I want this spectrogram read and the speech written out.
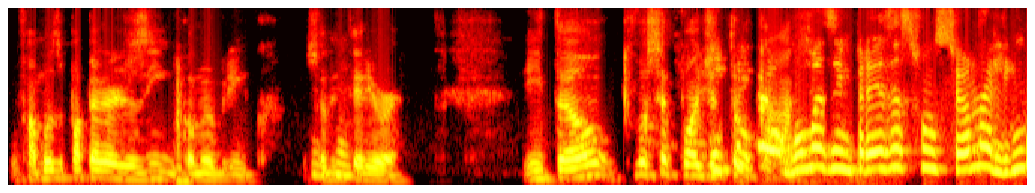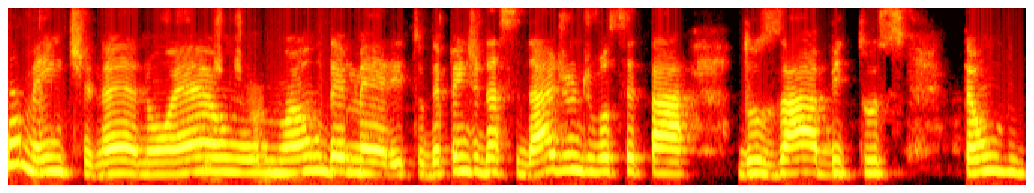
o famoso papelzinho, como eu brinco, eu sou do uhum. interior. Então, que você pode e trocar. algumas empresas funciona lindamente, né? Não é, um, não é um demérito. Depende da cidade onde você está, dos hábitos. Então,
